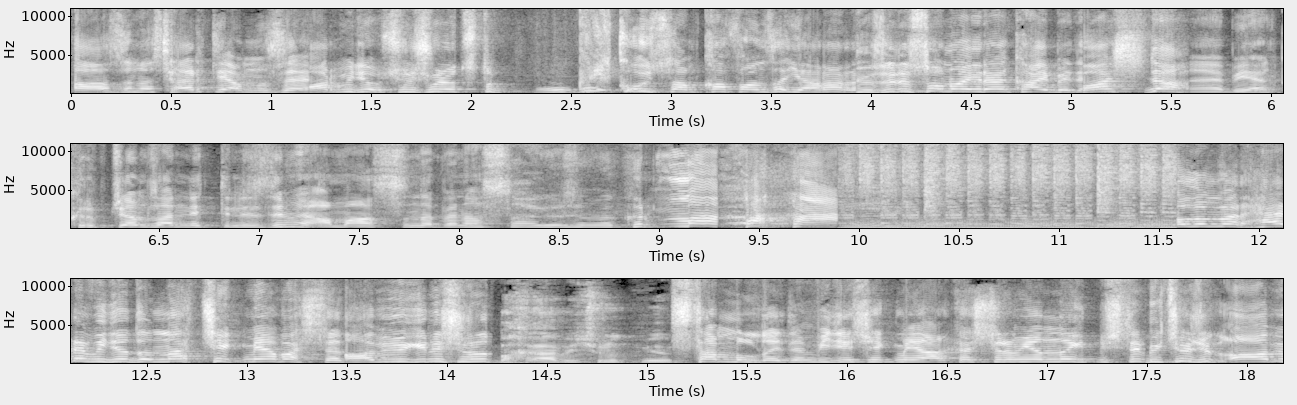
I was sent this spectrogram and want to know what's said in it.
Ağzına sert yalnız he. Harbi diyorum şunu şöyle tutup bir koysam kafanıza yarar. Gözünü son ayıran kaybeder. Başla. He, bir an kırpacağım zannettiniz değil mi? Ama aslında ben asla gözümü kırpma. Var her videoda nah çekmeye başladı. Abi bir günü şunu Bak abi hiç unutmuyorum. İstanbul'daydım video çekmeye arkadaşlarımın yanına gitmiştim. Bir çocuk abi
